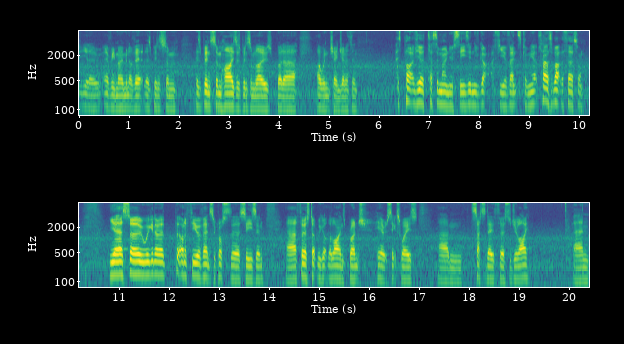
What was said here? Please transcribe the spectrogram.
you know every moment of it. There's been some there's been some highs, there's been some lows, but uh, I wouldn't change anything. As part of your testimonial season, you've got a few events coming up. Tell us about the first one. Yeah, so we're going to put on a few events across the season. Uh, first up, we got the Lions Brunch here at Sixways, um, Saturday the first of July, and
